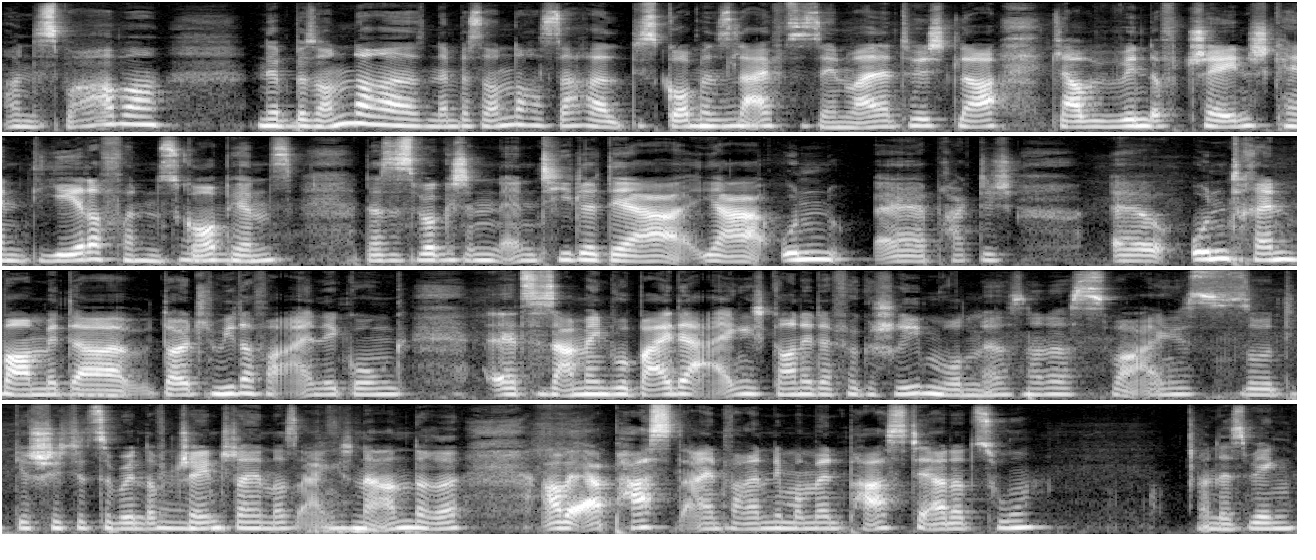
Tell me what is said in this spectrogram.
Und es war aber eine besondere, eine besondere Sache, die Scorpions mhm. live zu sehen, weil natürlich klar, ich glaube, Wind of Change kennt jeder von den Scorpions. Mhm. Das ist wirklich ein, ein Titel, der ja un, äh, praktisch äh, untrennbar mit der deutschen Wiedervereinigung äh, zusammenhängt, wobei der eigentlich gar nicht dafür geschrieben worden ist. Ne? Das war eigentlich so die Geschichte zu Wind of Change dahinter ist eigentlich eine andere. Aber er passt einfach, in dem Moment passte er dazu. Und deswegen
